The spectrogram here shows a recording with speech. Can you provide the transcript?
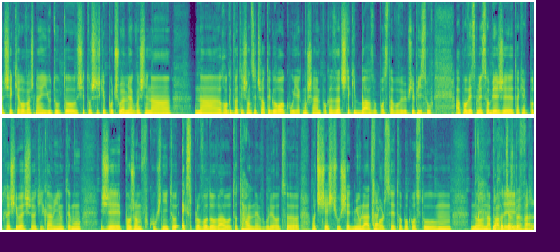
e, się kierować na YouTube, to się troszeczkę poczułem jak właśnie na, na rok 2004 roku, jak musiałem pokazać taki bardzo podstawowy przepisów. A powiedzmy sobie, że tak jak podkreśliłeś e, kilka minut temu, że poziom w kuchni to eksplodowało totalnie w ogóle od, e, od 6-7 lat Tak. w Polsce, to po prostu mm, no no naprawdę... chociażby war,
